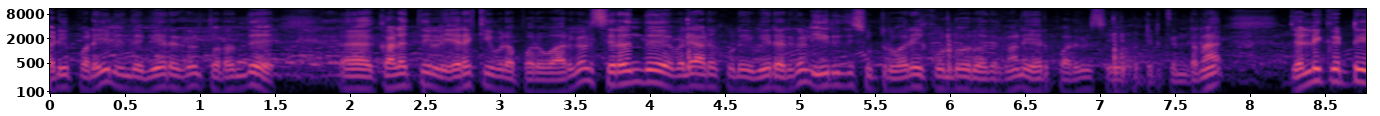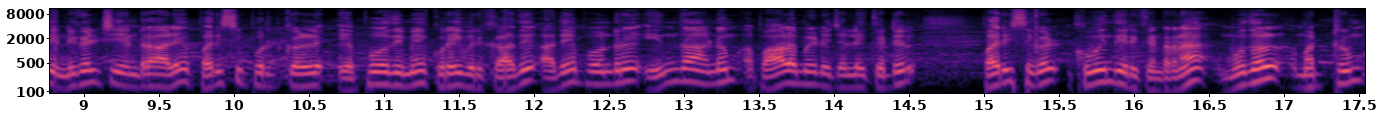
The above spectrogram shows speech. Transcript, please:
அடிப்படையில் இந்த வீரர்கள் தொடர்ந்து களத்தில் இறக்கி விடப்படுவார்கள். சிறந்து விளையாடக்கூடிய வீரர்கள் இறுதி சுற்று வரை கொண்டு வருவதற்கான ஏற்பாடுகள் செய்யப்பட்டிருக்கின்றன. ஜல்லிக்கட்டு நிகழ்ச்சி என்றாலே பரிசு பொருட்கள் எப்போதுமே குறைவு இருக்காது அதே போன்று இந்த ஆண்டும் பாலமேடு ஜல்லிக்கட்டில் பரிசுகள் குவிந்து இருக்கின்றன முதல் மற்றும்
